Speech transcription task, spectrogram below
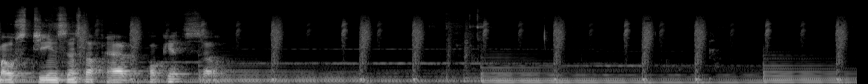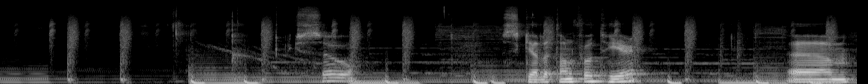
Most jeans and stuff have pockets, so. Like so. Skeleton foot here. Um,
